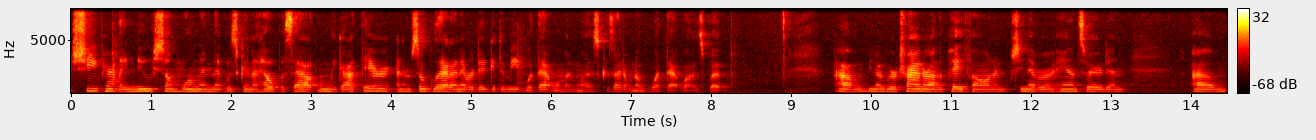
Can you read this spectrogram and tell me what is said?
she apparently knew some woman that was going to help us out when we got there. And I'm so glad I never did get to meet what that woman was because I don't know what that was. But, um, you know, we were trying her on the payphone and she never answered. And um,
